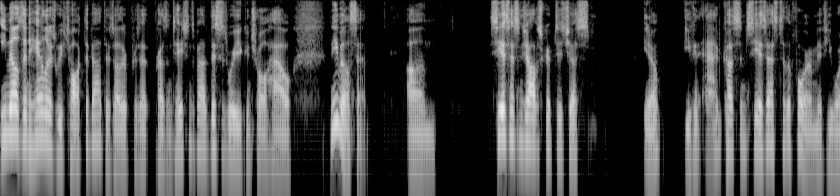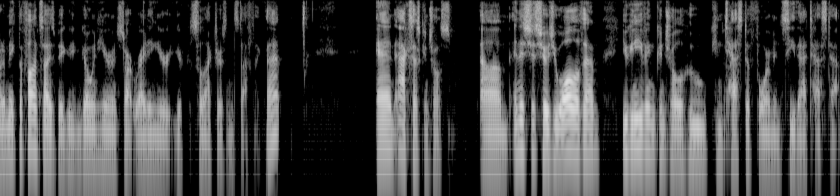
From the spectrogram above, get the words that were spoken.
Emails and handlers we've talked about. There's other pre presentations about it. This is where you control how an email is sent. Um, CSS and JavaScript is just, you know, you can add custom CSS to the form. If you want to make the font size bigger, you can go in here and start writing your, your selectors and stuff like that and access controls. Um, and this just shows you all of them. You can even control who can test a form and see that test tab.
